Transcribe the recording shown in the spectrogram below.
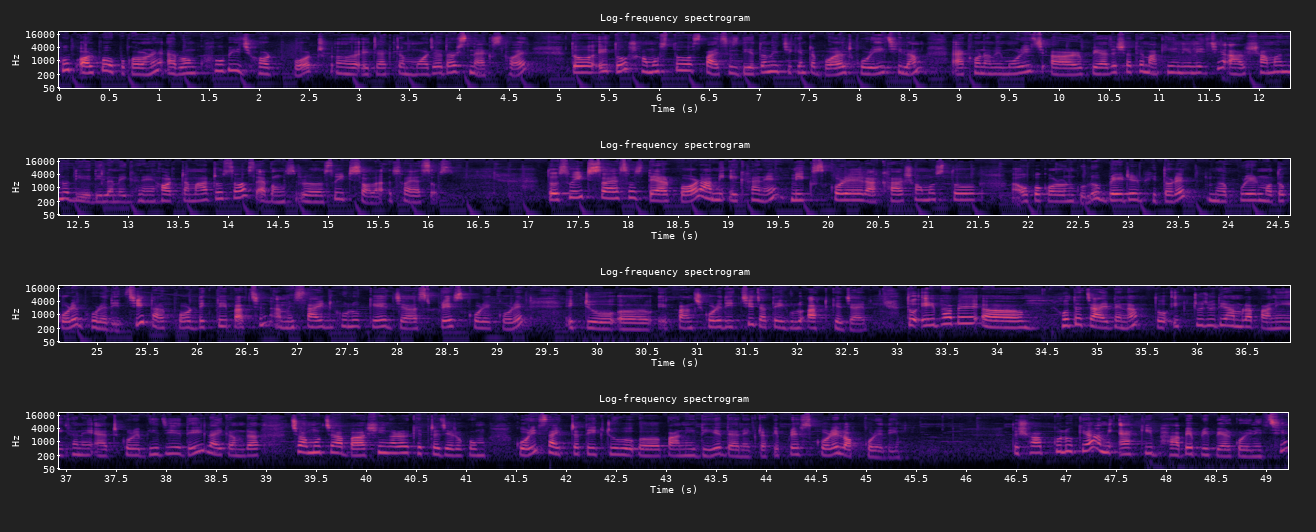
খুব অল্প উপকরণে এবং খুবই ঝটপট এটা একটা মজাদার স্ন্যাক্স হয়। তো এই তো সমস্ত স্পাইসেস দিয়ে তো আমি চিকেনটা বয়েলড করেইছিলাম এখন আমি মরিচ আর পেঁয়াজের সাথে মাখিয়ে নিয়ে নিচ্ছি আর সামান্য দিয়ে দিলাম এখানে হট টমাটো সস এবং সুইট সলা সয়া সস তো সুইট সয়া সস দেওয়ার পর আমি এখানে মিক্স করে রাখা সমস্ত উপকরণগুলো ব্রেডের ভিতরে পুরের মতো করে ভরে দিচ্ছি। তারপর দেখতেই পাচ্ছেন আমি সাইডগুলোকে জাস্ট প্রেস করে করে একটু পাঞ্চ করে দিচ্ছি যাতে এগুলো আটকে যায়। তো এইভাবে হতে চাইবে না। তো একটু যদি আমরা পানি এখানে অ্যাড করে ভিজিয়ে দেই লাইক আমরা চমচা বা সিঙ্গারার ক্ষেত্রে যেরকম করি সাইডটাতে একটু পানি দিয়ে দেন একটাকে প্রেস করে লক করে দিই। তো সবগুলোকে আমি একইভাবে প্রিপেয়ার করে নিচ্ছি।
